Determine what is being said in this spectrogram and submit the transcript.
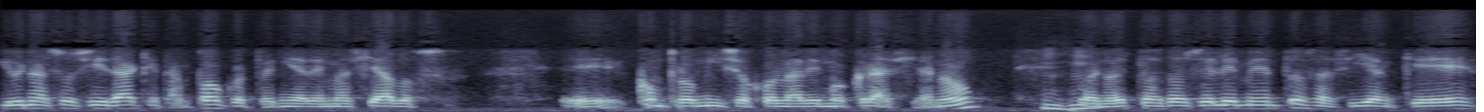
y una sociedad que tampoco tenía demasiados eh, compromisos con la democracia, ¿no? Bueno, estos dos elementos hacían que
